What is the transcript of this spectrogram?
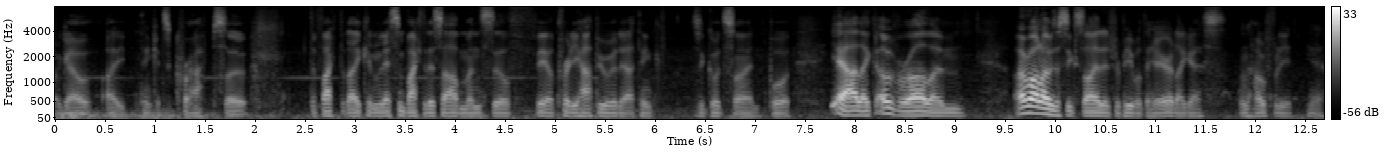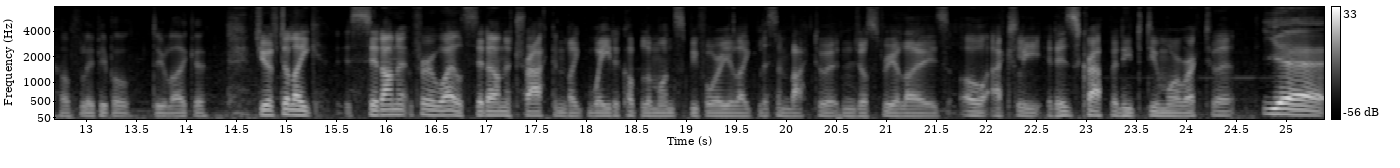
ago, I think it's crap. So the fact that I can listen back to this album and still feel pretty happy with it, I think is a good sign. But yeah, like overall, I'm overall I'm just excited for people to hear it, I guess, and hopefully, yeah, hopefully people do like it. Do you have to like sit on it for a while, sit on a track and like wait a couple of months before you like listen back to it and just realize, oh, actually it is crap. I need to do more work to it. Yeah,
